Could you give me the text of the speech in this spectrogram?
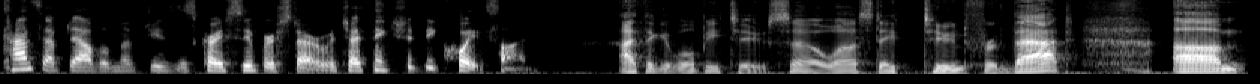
concept album of Jesus Christ Superstar, which I think should be quite fun. I think it will be too. So uh, stay tuned for that. Um,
